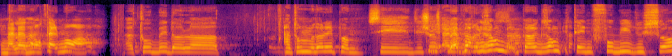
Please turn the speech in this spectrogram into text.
malade mentalement. Hein. À tomber dans la. À tomber dans les pommes. C'est des choses Bah, par exemple, par exemple, t'as une phobie du sang,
